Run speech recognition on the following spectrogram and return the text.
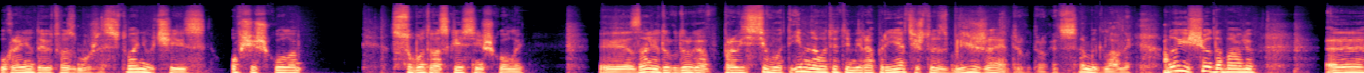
Украина дает возможность, чтобы они учились, общей школам, суббота-воскресной школы, э, знали друг друга, провести вот именно вот это мероприятие, что сближает друг друга. Это самое главное. Но еще добавлю, э,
